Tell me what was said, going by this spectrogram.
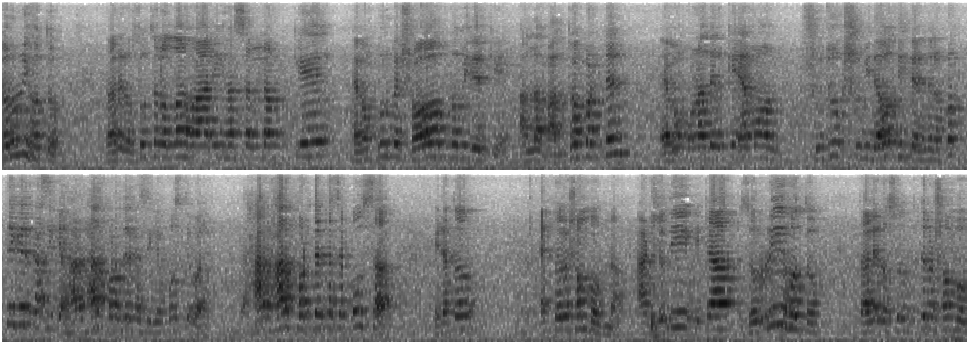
জরুরি হতো, তাহলে রসুল সাল আলী হাসাল্লামকে এবং পূর্বের সব নবীদেরকে আল্লাহ বাধ্য করতেন এবং ওনাদেরকে এমন সুযোগ সুবিধাও দিতেন যেন প্রত্যেকের কাছে গিয়ে হার হার ফর্দের কাছে গিয়ে পৌঁছতে পারে। হার হার ফর্দের কাছে পৌঁছা, এটা তো একটা সম্ভব না। আর যদি এটা জরুরি হতো, তাহলে রসুলদের জন্য সম্ভব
